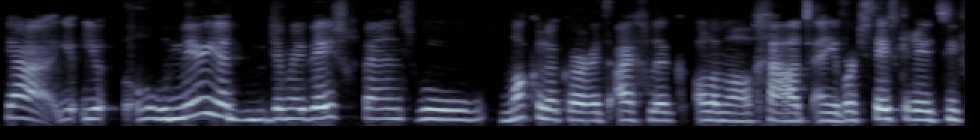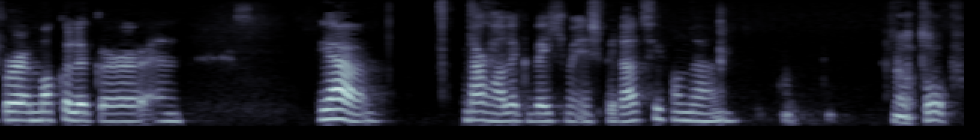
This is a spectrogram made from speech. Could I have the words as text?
ja, je, je, hoe meer je ermee bezig bent, hoe makkelijker het eigenlijk allemaal gaat. En je wordt steeds creatiever en makkelijker. En ja, daar haal ik een beetje mijn inspiratie vandaan. Nou, top.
